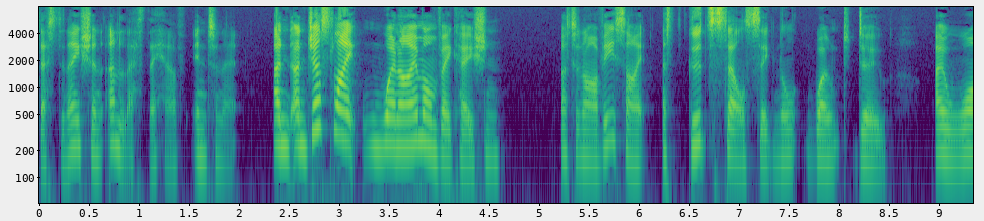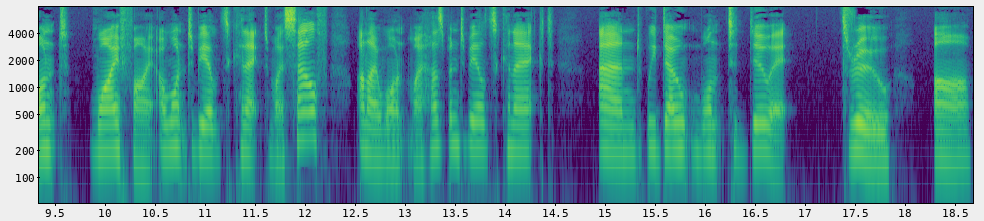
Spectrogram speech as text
destination unless they have internet. And and just like when I'm on vacation at an RV site, a good cell signal won't do. I want Wi-Fi. I want to be able to connect myself, and I want my husband to be able to connect. And we don't want to do it through our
